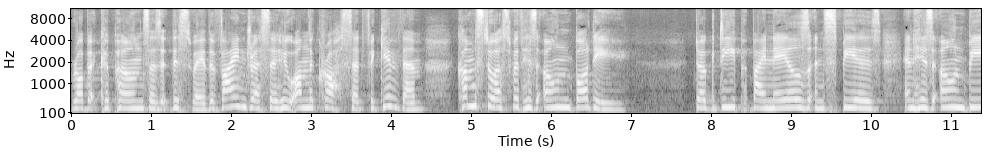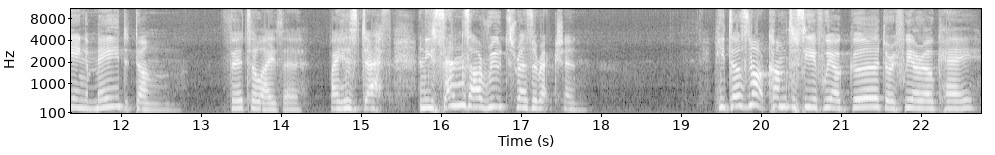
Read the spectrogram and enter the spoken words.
Robert Capon says it this way The vine dresser who on the cross said, Forgive them, comes to us with his own body dug deep by nails and spears, and his own being made dung, fertilizer by his death, and he sends our roots resurrection. He does not come to see if we are good or if we are okay.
